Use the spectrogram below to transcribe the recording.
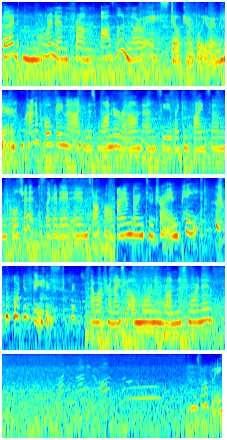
Good morning from Oslo, Norway. Still can't believe I'm here. I'm kind of hoping that I can just wander around and see if I can find some cool shit, just like I did in Stockholm. I am going to try and paint one of these. I went for a nice little morning run this morning. It was lovely.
